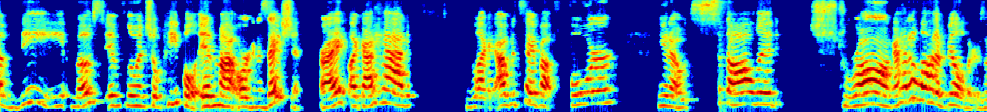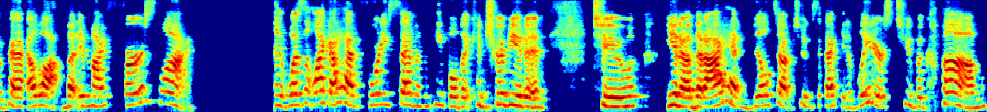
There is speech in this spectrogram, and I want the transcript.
of the most influential people in my organization right like i had like i would say about four you know solid strong i had a lot of builders okay a lot but in my first line it wasn't like i had 47 people that contributed to you know that i had built up to executive leaders to become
